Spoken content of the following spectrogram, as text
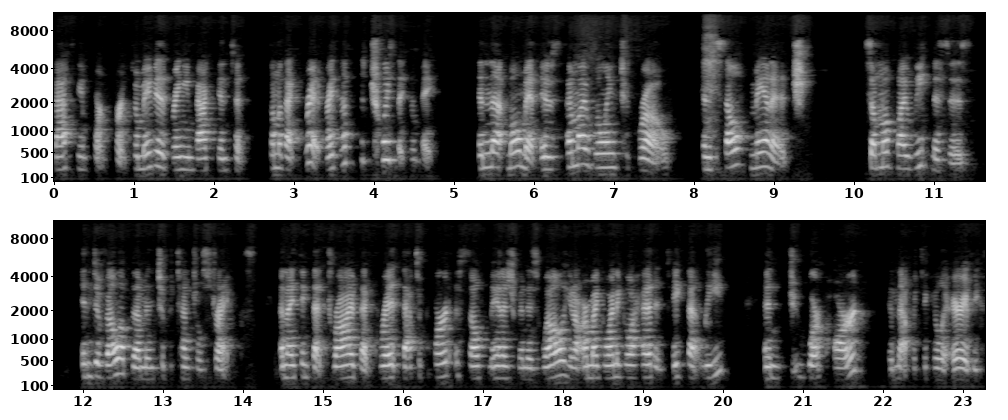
That's the important part. So maybe bringing back into some of that grit, right? That's the choice that you're making in that moment is, am I willing to grow and self manage some of my weaknesses and develop them into potential strengths. And I think that drive, that grit, that's a part of self management as well. You know, am I going to go ahead and take that leap and do work hard in that particular area? Because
